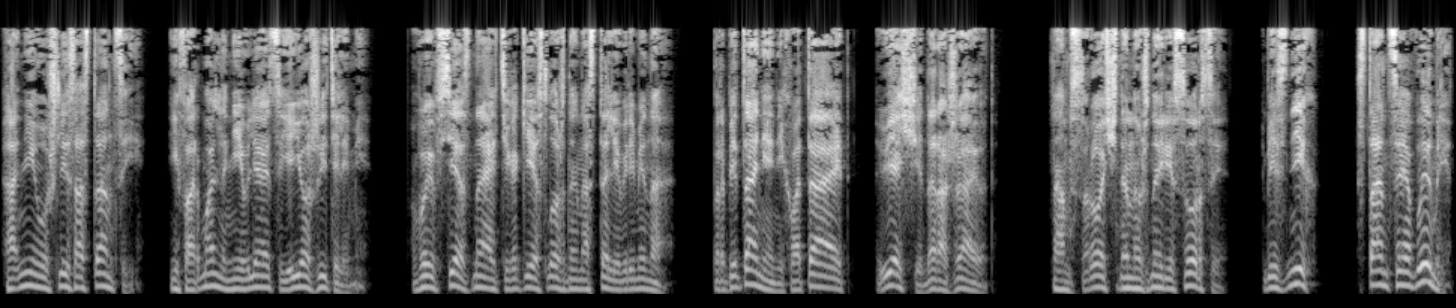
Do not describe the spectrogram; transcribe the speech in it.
они ушли со станции и формально не являются ее жителями. Вы все знаете, какие сложные настали времена. Пропитания не хватает, вещи дорожают. Нам срочно нужны ресурсы. Без них станция вымрет.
